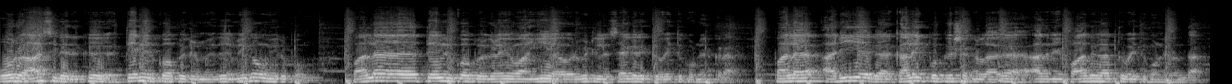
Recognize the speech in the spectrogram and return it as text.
ஒரு ஆசிரியருக்கு தேநீர் கோப்பைகள் மீது மிகவும் விருப்பம். பல தேநீர் கோப்பைகளை வாங்கி அவர் வீட்டில் சேகரித்து வைத்துக் கொண்டிருக்கிறார். பல அரிய க- கலை பொக்கிஷங்களாக அதனை பாதுகாத்து வைத்துக் கொண்டிருந்தார்.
